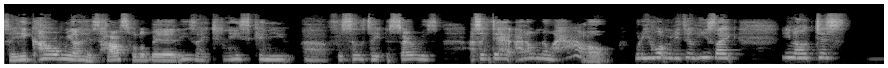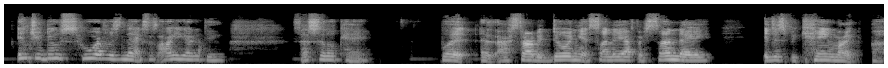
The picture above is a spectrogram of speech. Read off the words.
So he called me on his hospital bed. He's like, Janise, can you uh, facilitate the service? I was like, Dad, I don't know how. What do you want me to do? He's like, you know, just introduce whoever's next. That's all you got to do. So I said, okay. But as I started doing it Sunday after Sunday, it just became like a,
